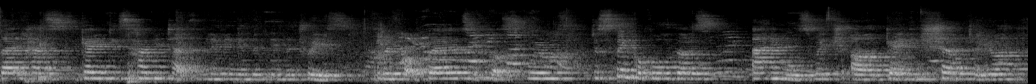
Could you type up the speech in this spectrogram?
that has gained its habitat from living in the, in the trees. we've got birds, we've got squirrels. Just think of all those animals which are gaining shelter. You are,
